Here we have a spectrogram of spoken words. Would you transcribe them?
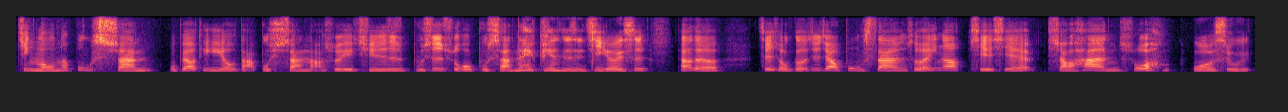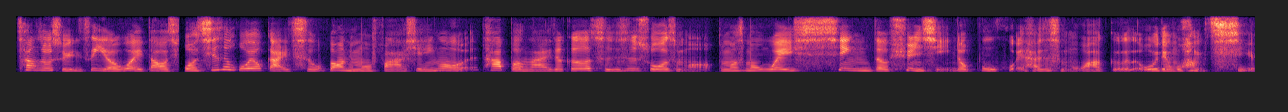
景龙的不删，我标题也有打不删啦，所以其实不是说我不删那篇日记，而是他的。这首歌就叫不删，所以呢，谢谢小汉说 我属唱出属于自己的味道。我其实我有改词，我不知道你有没有发现，因为他本来的歌词是说什么什么什么微信的讯息你都不回，还是什么哇歌的，我有点忘记，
